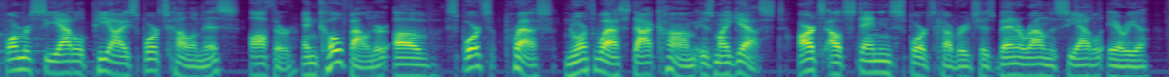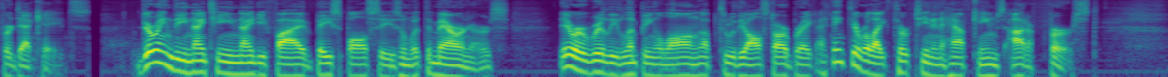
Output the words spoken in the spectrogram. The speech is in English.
former Seattle PI sports columnist, author, and co founder of SportsPressNorthwest.com, is my guest. Art's outstanding sports coverage has been around the Seattle area for decades. During the 1995 baseball season with the Mariners, they were really limping along up through the All Star break. I think they were like 13 and a half games out of first.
